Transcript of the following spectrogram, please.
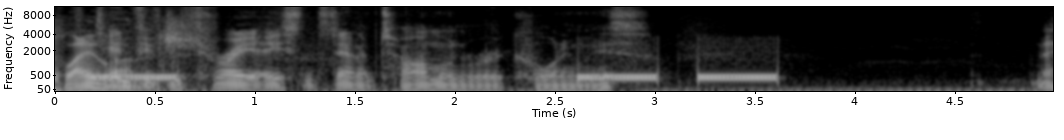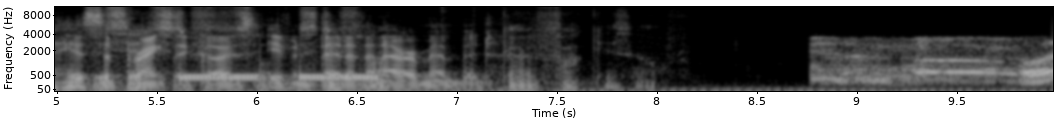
Play Ten lunch. fifty three Eastern Standard Time when we're recording this. Now here's This the prank that goes even stiff better than. I remembered. Go fuck yourself. Hello?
